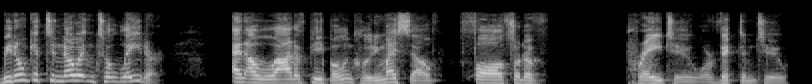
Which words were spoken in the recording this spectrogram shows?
We don't get to know it until later. And a lot of people, including myself, fall sort of prey to or victim to.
